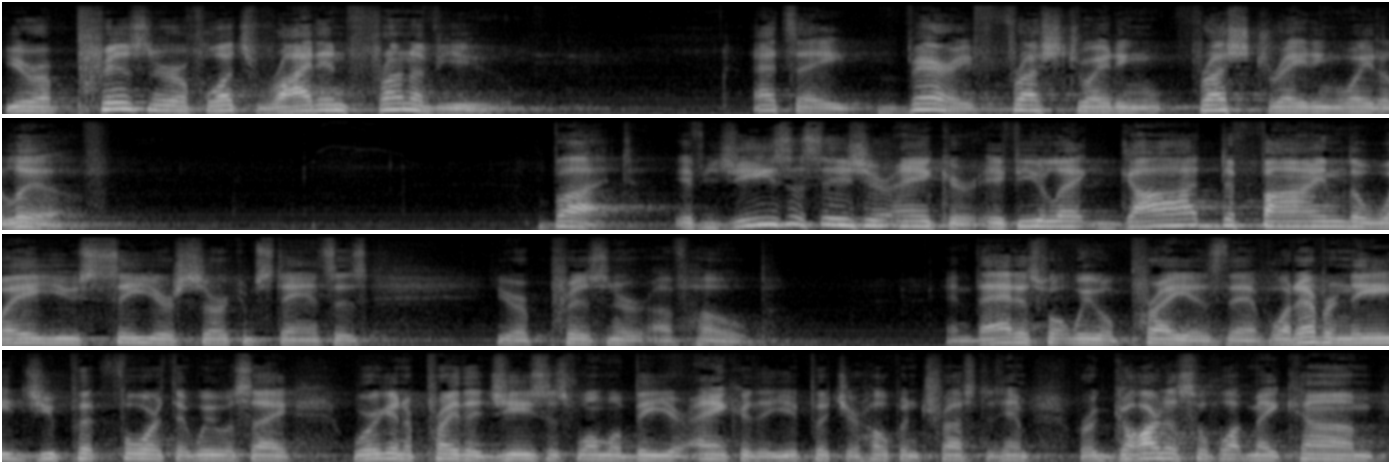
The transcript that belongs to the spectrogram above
you're a prisoner of what's right in front of you. That's a very frustrating, frustrating way to live. But if Jesus is your anchor, if you let God define the way you see your circumstances, you're a prisoner of hope. And that is what we will pray is that whatever needs you put forth, that we will say, we're going to pray that Jesus one will be your anchor, that you put your hope and trust in him, regardless of what may come,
